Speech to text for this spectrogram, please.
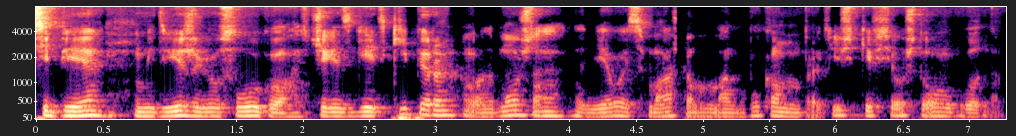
себе медвежью услугу. Через Gatekeeper возможно сделать с вашим MacBook практически все, что угодно.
